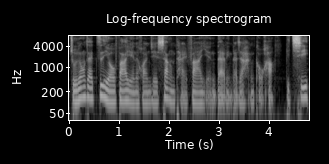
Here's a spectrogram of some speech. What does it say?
主动在自由发言的环节上台发言，带领大家喊口号。第七，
